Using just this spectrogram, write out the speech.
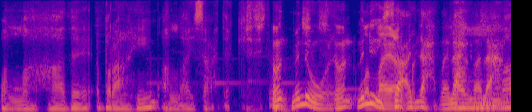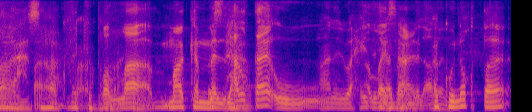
والله هذا إبراهيم الله يساعدك شلون منو شلون منو والله يساعد. لحظة لحظة الله لحظة لحظة يساعدك. والله ما كمل لحظة. الحلقة و أنا الوحيد الله اللي يساعد. أفهم بالأرض. أكو نقطة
